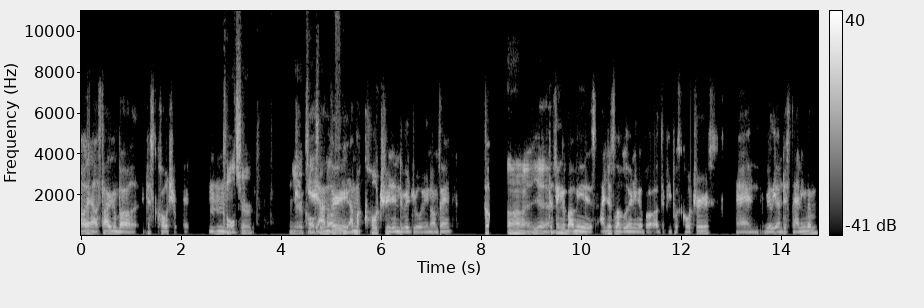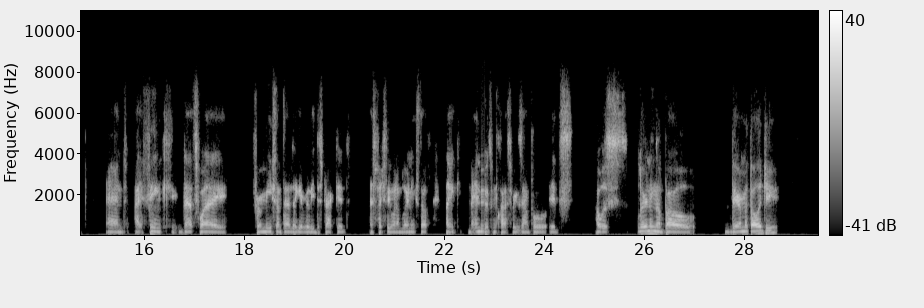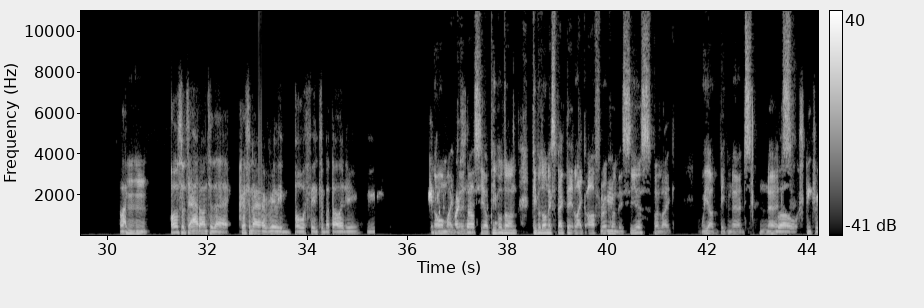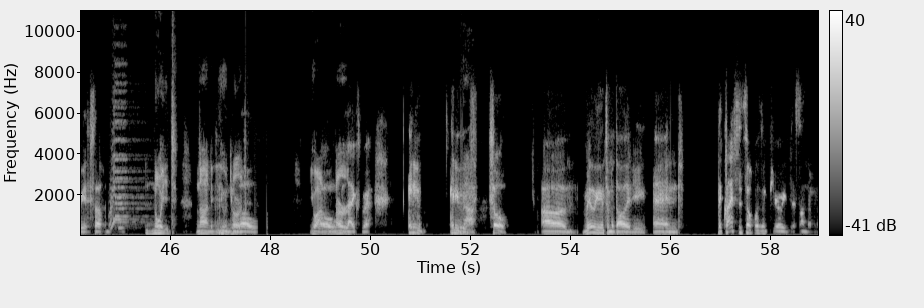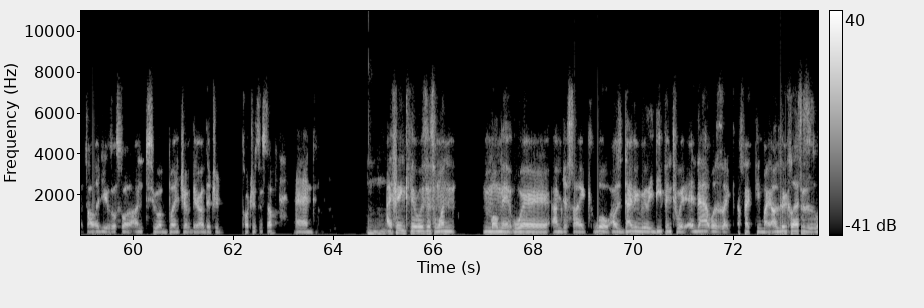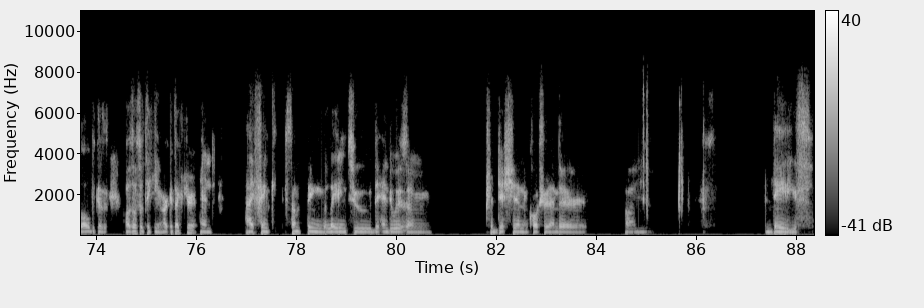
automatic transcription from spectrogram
Oh yeah, I was talking about just culture. Mhm. Culture. You're a culture. Yeah, I'm buff. very. I'm a cultured individual. You know what I'm saying? Uh, yeah. The thing about me is, I just love learning about other people's cultures and really understanding them. And I think that's why, for me, sometimes I get really distracted, especially when I'm learning stuff. Like my Hinduism class, for example, it's I was learning about their mythology. Like, hmm also to add on to that, Chris and I are really both into mythology. Oh my so- goodness, yo! People don't people don't expect it like off rip Mhm. when they see us, but like we are big nerds, nerds, Whoa, speak for yourself. noid. Nah, nigga, you a nerd. Whoa. You are a Oh, nerd. relax, bro. Anyway, anyways, Nah. so um, really into mythology, and the class itself wasn't purely just on the mythology; it was also onto a bunch of their other tra- cultures and stuff. And Mhm. I think there was this one moment where I'm just like, whoa, I was diving really deep into it. And that was like affecting my other classes as well because I was also taking architecture. And I think something relating to the Hinduism tradition and culture and their um, deities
